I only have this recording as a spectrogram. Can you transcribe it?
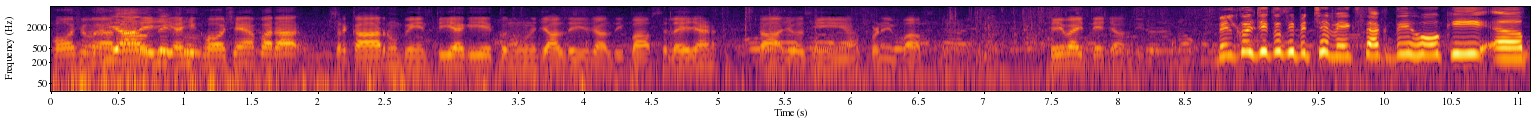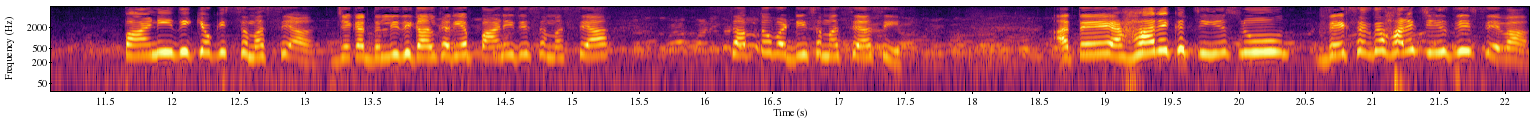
ਖੁਸ਼ ਹੋਇਆ ਸਾਰੇ ਜੀ ਅਸੀਂ। ਖੁਸ਼ ਹਾਂ ਪਰ ਆ ਸਰਕਾਰ ਨੂੰ ਬੇਨਤੀ ਹੈ ਕਿ ਇਹ ਕਾਨੂੰਨ ਜਲਦੀ ਤੋਂ ਜਲਦੀ ਵਾਪਸ ਲਏ ਜਾਣ ਤਾਂ ਜੋ ਅਸੀਂ ਆਪਣੇ ਵਾਪਸ ਜਾਈਏ। ਸੇਵਾ ਇਦਾਂ ਚੱਲਦੀ ਰਹੇ। ਬਿਲਕੁਲ ਜੀ ਤੁਸੀਂ ਪਿੱਛੇ ਵੇਖ ਸਕਦੇ ਹੋ ਕਿ ਪਾਣੀ ਦੀ ਕਿਉਂਕਿ ਸਮੱਸਿਆ, ਜੇਕਰ ਦਿੱਲੀ ਦੀ ਗੱਲ ਕਰੀਏ, ਪਾਣੀ ਦੀ ਸਮੱਸਿਆ ਸਭ ਤੋਂ ਵੱਡੀ ਸਮੱਸਿਆ ਸੀ। ਅਤੇ ਹਰ ਇੱਕ ਚੀਜ਼ ਨੂੰ ਵੇਖ ਸਕਦੇ ਹੋ, ਹਰ ਇੱਕ ਚੀਜ਼ ਦੀ ਸੇਵਾ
